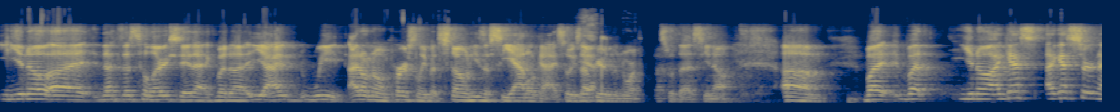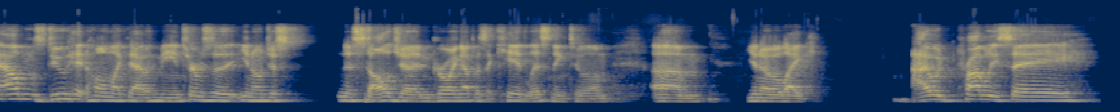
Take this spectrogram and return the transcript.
You know, uh, that's that's hilarious to say that, but uh, yeah, I, we I don't know him personally, but Stone, he's a Seattle guy, so he's yeah. up here in the Northwest with us. You know, um, but but you know, I guess I guess certain albums do hit home like that with me in terms of you know just nostalgia and growing up as a kid listening to them. Um, you know, like I would probably say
